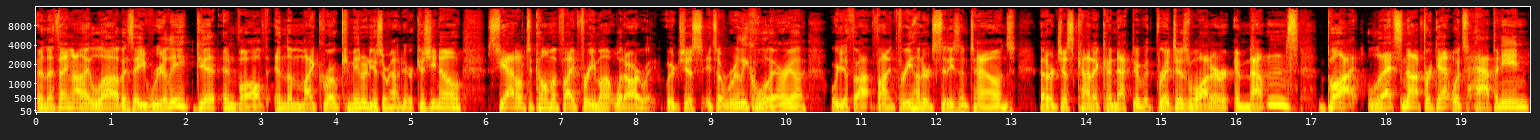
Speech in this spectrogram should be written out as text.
And the thing I love is they really get involved in the micro communities around here. Cause you know, Seattle, Tacoma, Fife Fremont, what are we? We're just, it's a really cool area where you th- find 300 cities and towns that are just kind of connected with bridges, water, and mountains. But let's not forget what's happening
